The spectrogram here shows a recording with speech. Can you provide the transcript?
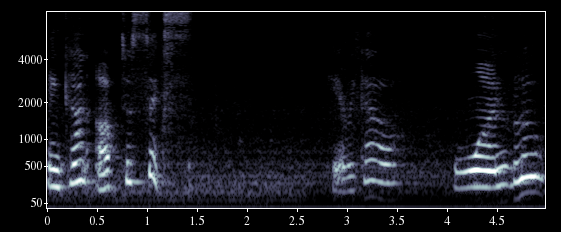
and count up to six. Here we go. One blue.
